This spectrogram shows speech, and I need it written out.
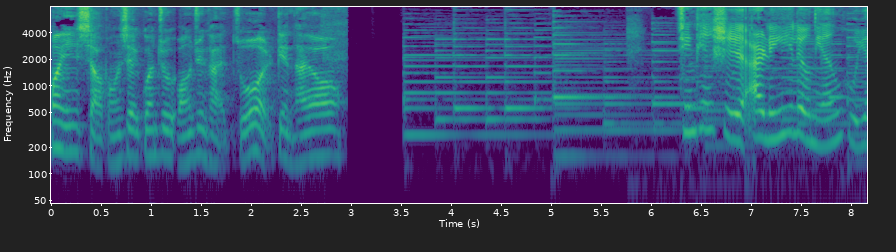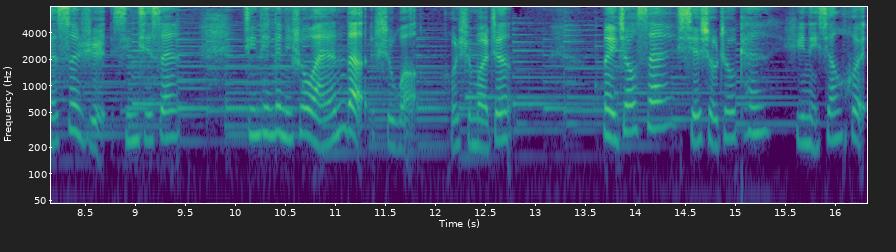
欢迎小螃蟹关注王俊凯左耳电台哦。今天是二零一六年五月四日，星期三。今天跟你说晚安的是我，我是莫真。每周三携手周刊与你相会。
